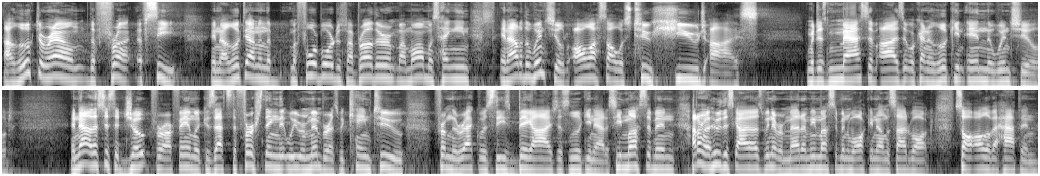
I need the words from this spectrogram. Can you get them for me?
I looked around the front of seat, and I looked down in the my floorboard was my brother, my mom was hanging, and out of the windshield, all I saw was two huge eyes. I mean, just massive eyes that were kind of looking in the windshield. And now that's just a joke for our family because that's the first thing that we remember as we came to from the wreck was these big eyes just looking at us. He must have been, I don't know who this guy was, we never met him. He must have been walking down the sidewalk, saw all of it happen.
